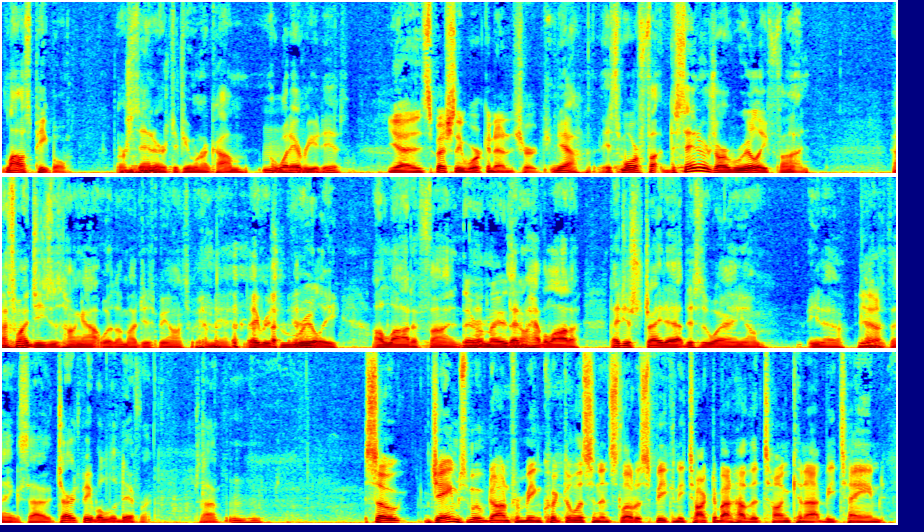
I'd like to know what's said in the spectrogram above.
lost people or mm-hmm. sinners, if you want to call them, or mm-hmm. whatever it is. Yeah, especially working at a church. Yeah, it's more fun. The sinners are really fun. That's why Jesus hung out with them. I'll just be honest with you. I mean, they were really a lot of fun. They're They- amazing. They don't have a lot of. They just straight up. This is where I am. You know, kind Yeah. of thing. So church people are a little different. So mm-hmm. So James moved on from being quick to listen and slow to speak, and he talked about how the tongue cannot be tamed.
